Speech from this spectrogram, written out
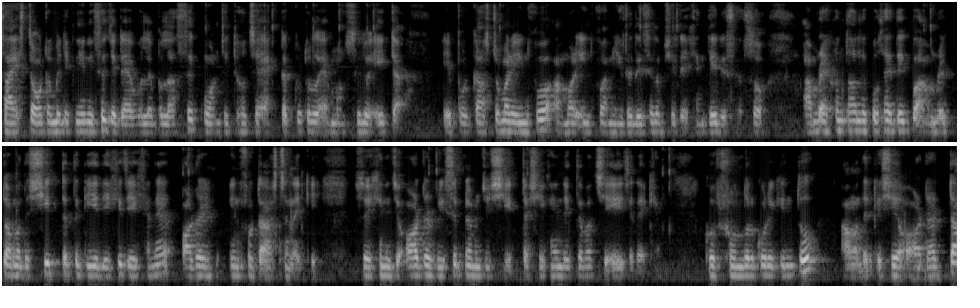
সাইজটা অটোমেটিক নিয়ে নিছে, যেটা অ্যাভেলেবল আছে। কোয়ান্টিটি হচ্ছে, একটা টোটাল অ্যামাউন্ট ছিল এইটা। এরপর কাস্টমার ইনফো আমার ইনফো আমি যেটা দিয়েছিলাম সেটা এখানে দিয়ে দিচ্ছে সো আমরা এখন তাহলে কোথায় দেখব? আমরা একটু আমাদের শিটটাতে গিয়ে দেখি যে এখানে অর্ডার ইনফোটা আসছে নাকি। সো এখানে যে অর্ডার রিসিপ্ট নামের যে শিটটা সেখানে দেখতে পাচ্ছি, এই যে দেখেন, খুব সুন্দর করে কিন্তু আমাদেরকে সে অর্ডারটা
